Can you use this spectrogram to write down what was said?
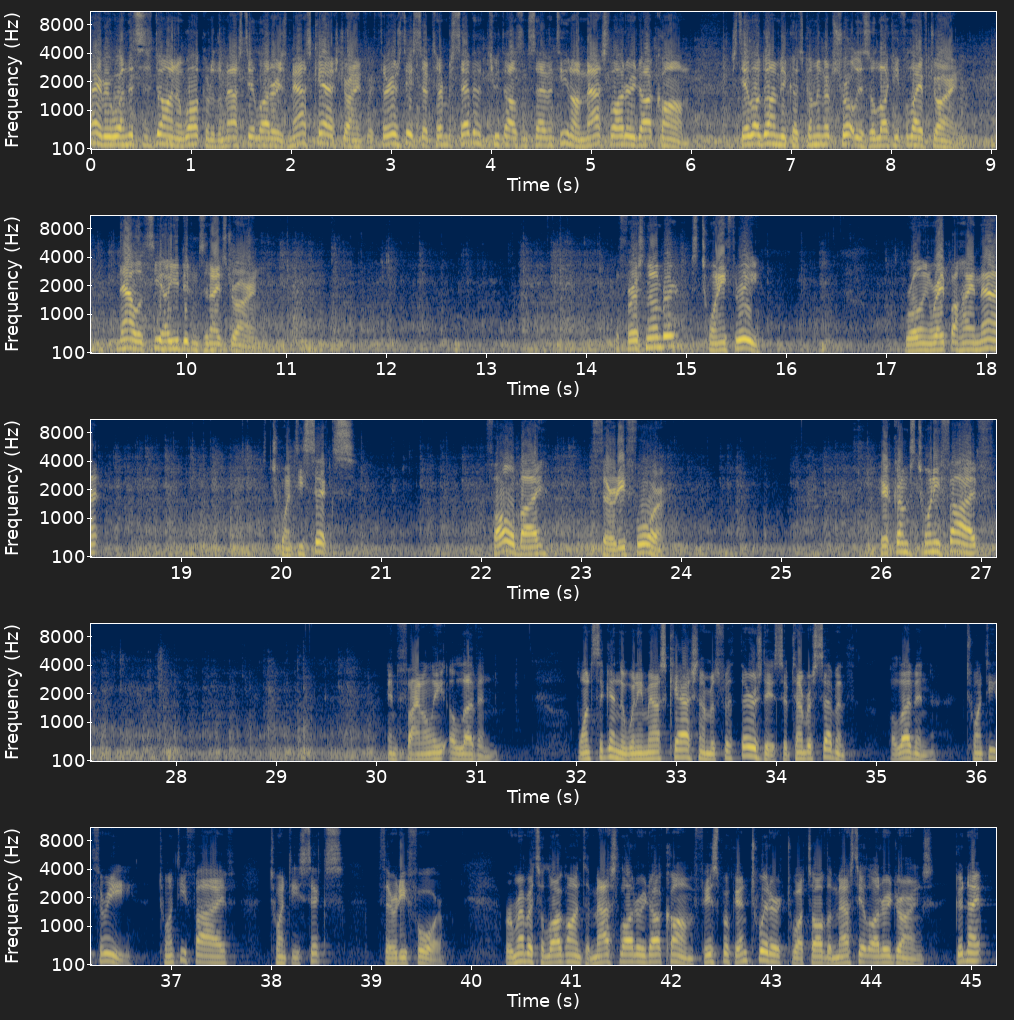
Hi everyone, this is Don and welcome to the Mass State Lottery's Mass Cash Drawing for Thursday, September 7th, 2017 on masslottery.com. Stay logged on because coming up shortly is a Lucky for Life drawing. Now let's see how you did in tonight's drawing. The first number is 23. Rolling right behind that, 26. Followed by 34. Here comes 25 and finally 11. Once again, the winning mass cash numbers for Thursday, September 7th 11, 23, 25, 26, 34. Remember to log on to masslottery.com, Facebook, and Twitter to watch all the Mass State Lottery drawings. Good night.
